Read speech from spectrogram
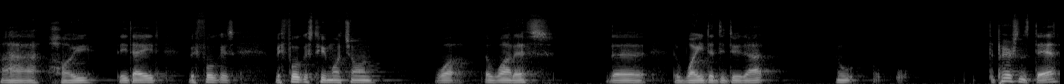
uh, how they died. We focus we focus too much on what the what ifs, the the why did they do that. No, the person's dead.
